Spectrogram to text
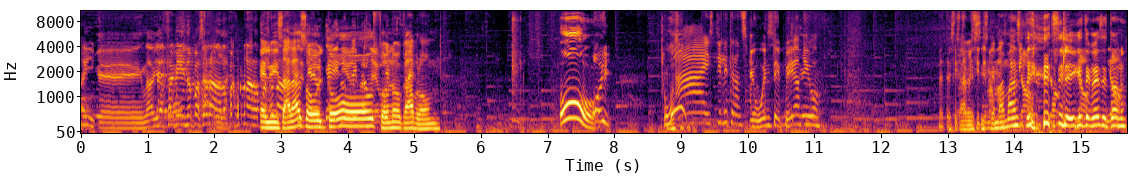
Ay, bien. No Ya está bien, no pasa nada, no pasa nada. no pasa El ok, soltó. Sonó cabrón. ¡Oh! ¡Ay! Ay, es teletransporte. Qué buen TP, amigo. Mete A ver si te te mamaste. mamaste. No, Si le dijiste no, con ese no. tono.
